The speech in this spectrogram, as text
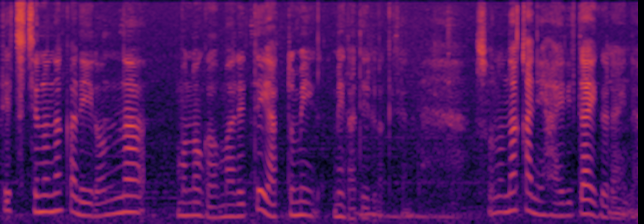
で土の中でいろんなものが生まれてやっと芽芽が出るわけじゃない、その中に入りたいぐらいな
